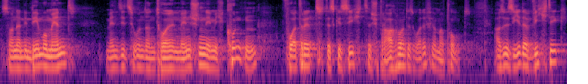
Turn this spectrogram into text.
sondern in dem Moment, wenn sie zu unseren tollen Menschen, nämlich Kunden, vortritt, das Gesicht, das Sprachrohr und das Ohr der Firma. Punkt. Also ist jeder wichtig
